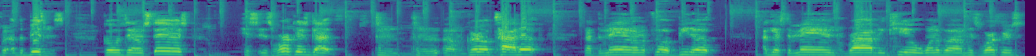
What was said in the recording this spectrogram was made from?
for other business." Goes downstairs. His his workers got some some um, girl tied up. Got the man on the floor beat up. I guess the man robbed and killed one of um, his workers.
